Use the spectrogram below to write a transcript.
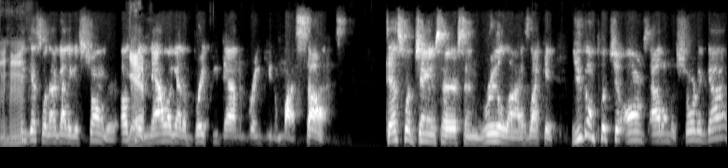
mm-hmm. then guess what? I got to get stronger. Okay, yeah. now I got to break you down and bring you to my size. That's what James Harrison realized. Like, if you're gonna put your arms out on the shorter guy,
